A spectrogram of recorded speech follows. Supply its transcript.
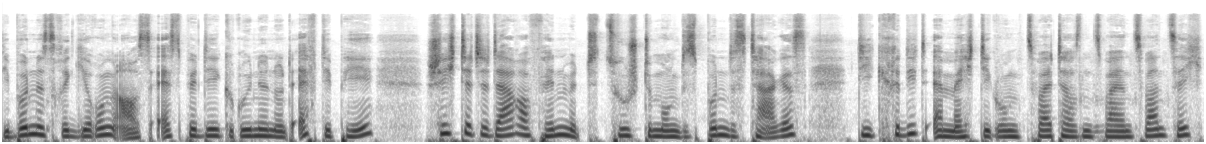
Die Bundesregierung aus SPD, Grünen und FDP schichtete daraufhin mit Zustimmung des Bundestages die Kreditermächtigung 2022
